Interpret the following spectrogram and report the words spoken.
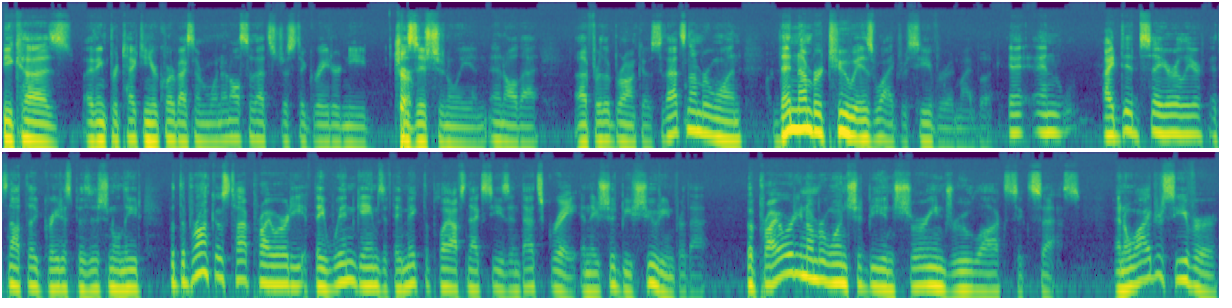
because I think protecting your quarterback's number one, and also that's just a greater need sure. positionally and, and all that uh, for the Broncos. So that's number one. Then number two is wide receiver in my book, and, and I did say earlier it's not the greatest positional need, but the Broncos' top priority, if they win games, if they make the playoffs next season, that's great, and they should be shooting for that. But priority number one should be ensuring Drew Lock's success. And a wide receiver,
